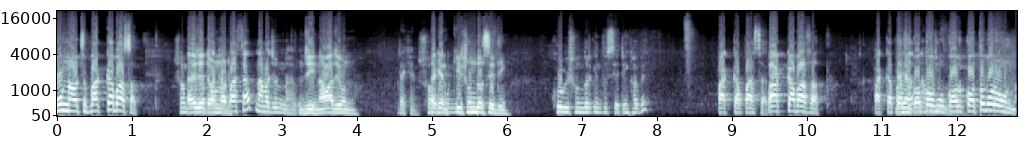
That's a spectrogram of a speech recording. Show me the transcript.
ওর না হচ্ছে পাক্কা বাসাত সম্পূর্ণ পাক্কা হাত জন্য হবে। জি নামাজি দেখেন দেখেন কি সুন্দর সেটিং খুবই সুন্দর কিন্তু সেটিং হবে। পাক্কা পাঁচ পাক্কা বাসাত পাক্কা হাত কত কত বড় অন্য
